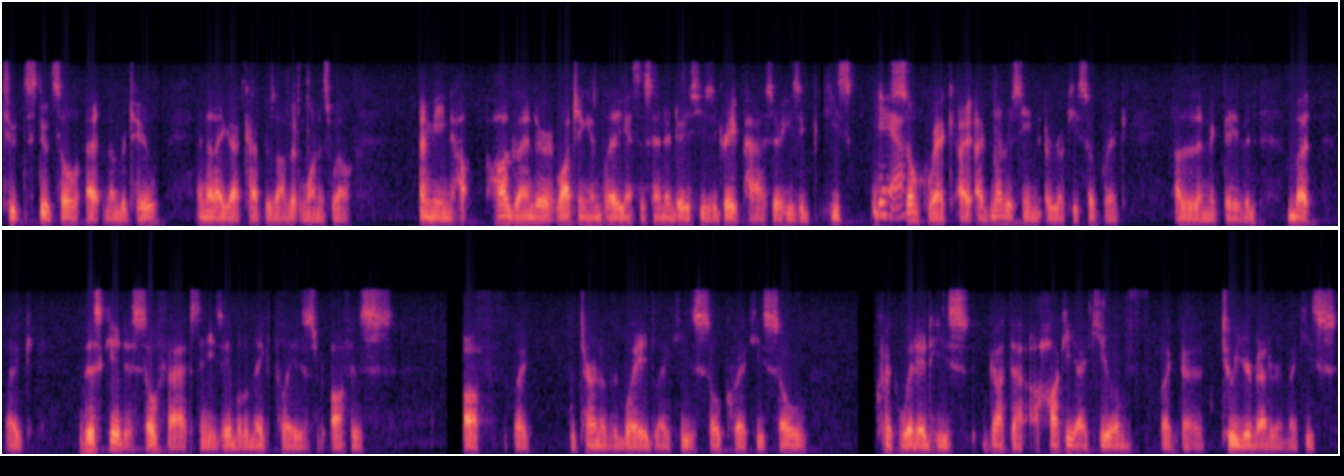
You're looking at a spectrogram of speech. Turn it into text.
Stützle at number two, and then I got Kaprizov at one as well. I mean, Ho- Hoglander, watching him play against the Senators, he's a great passer. He's a he's Yeah. so quick. I, I've never seen a rookie so quick, other than McDavid. But like this kid is so fast, and he's able to make plays off his off like the turn of the blade. Like he's so quick. He's so quick witted. He's got that hockey IQ of like a two year veteran. Like he's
